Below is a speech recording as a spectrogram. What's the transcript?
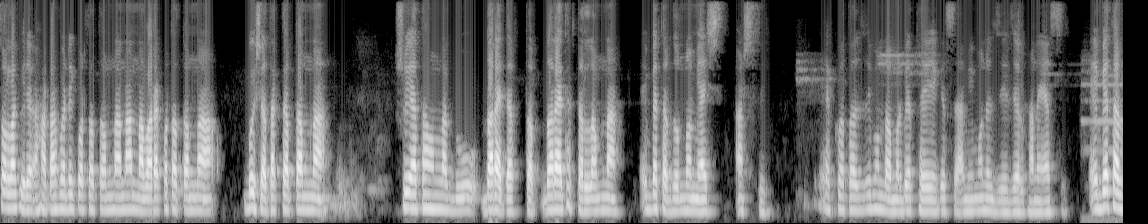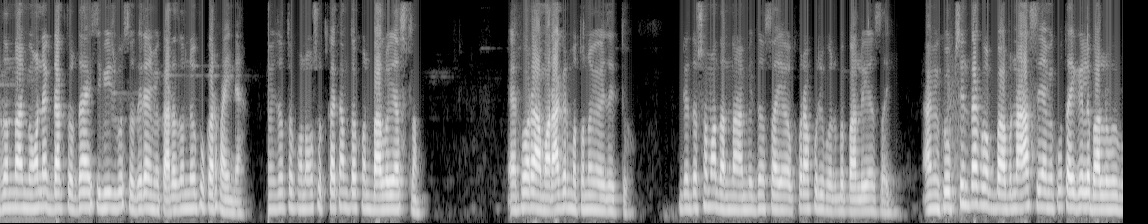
চলাফেরা হাঁটাফাটি করতাম না, রান্না বাড়া করতাম না বৈশা থাকতাম না শুয়া তখন লাগতো দাঁড়াই থাকতাম দাঁড়াই থাকতাম না। এই ব্যথার জন্য আমি আস- আসছি। এক কথা, জীবনটা আমার ব্যথা হয়ে গেছে, আমি মনে যে জেলখানায় আছি। এই ব্যথার জন্য আমি অনেক ডাক্তার দেখাইছি, বিশ বছর ধরে আমি কারোর জন্য উপকার পাই না। আমি যতক্ষণ ওষুধ খাইতাম তখন ভালোই আসলাম। এরপরে আমার আগের মতন হয়ে যাইতো। এটা সমাধান না, আমি তো চাই পুরাপুরি বলব ভালোই যাই আমি খুব চিন্তা ভাবনা আছি আমি কোথায় গেলে ভালো হইব।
